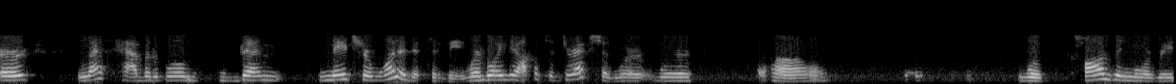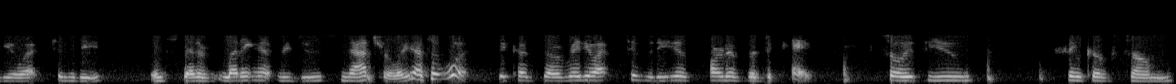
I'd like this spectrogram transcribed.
Earth less habitable than nature wanted it to be. We're going the opposite direction. We're we're uh, we're causing more radioactivity instead of letting it reduce naturally, as it would, because the radioactivity is part of the decay. So if you think of some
